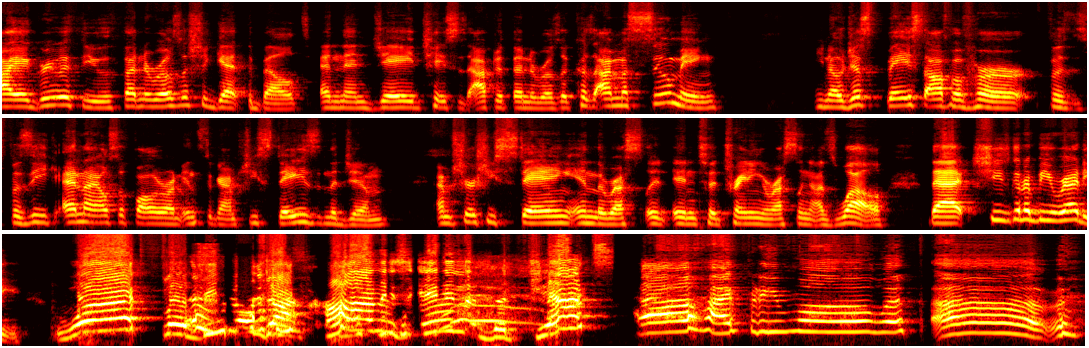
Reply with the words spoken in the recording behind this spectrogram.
I agree with you. Thunder Rosa should get the belt, and then Jade chases after Thunder Rosa because I'm assuming, you know, just based off of her phys- physique, and I also follow her on Instagram. She stays in the gym. I'm sure she's staying in the wrestling into training and wrestling as well. That she's gonna be ready. What? Flobito.com is in the chat. Oh, hi, Primo. What's up?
